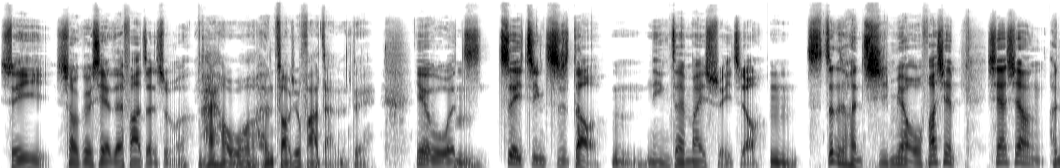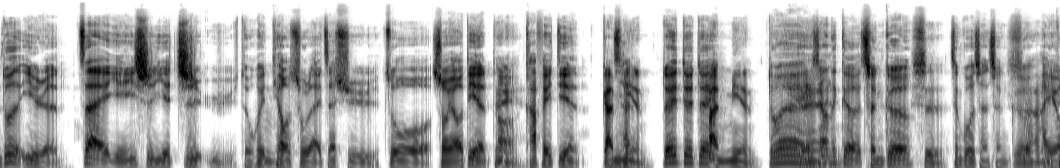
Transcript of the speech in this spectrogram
所以少哥现在在发展什么？还好，我很早就发展了，对，因为我最近知道，嗯，您在卖水饺，嗯，这个很奇妙。我发现现在像很多的艺人，在演艺事业之余，都会跳出来再去做手摇店、对，咖啡店。干面，对对对，拌面，对，像那个陈哥是。曾国成陈哥，还有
